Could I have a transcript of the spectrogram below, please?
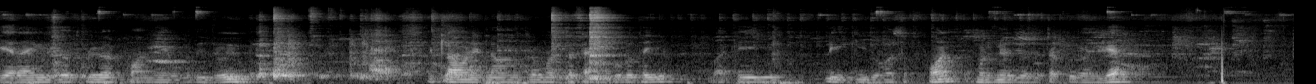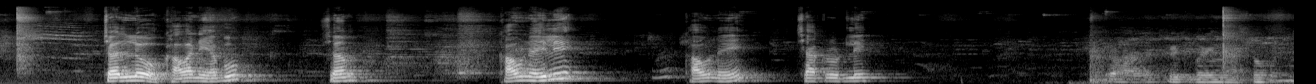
ઘેર આવીને મિત્રો થોડી વાર ફોન એવું બધું જોયું. એટલામાં એટલામાં મિત્રો મસ્ત ટાઈમ પૂરો થઈ ગયો. બાકી છે ફોન મુર્ગને જોશે ચક્કુ જોઈને ઘેર ખાવાની આબુ શમ? ખાવું નહીં લી? ખાવું નહીં? શાક રોટલી? પેટ ભરી નાસ્તો કરું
